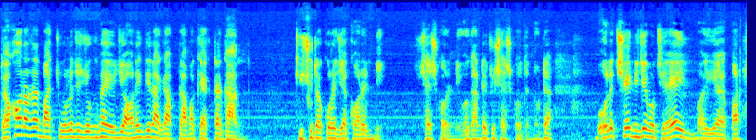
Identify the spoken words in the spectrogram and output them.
তখন ওরা বাচ্চু বলল যে যোগী ভাই ওই যে অনেক দিন আগে আপনি আমাকে একটা গান কিছুটা করে যা করেননি শেষ করেননি ওই গানটা একটু শেষ করে দেন। ওটা বলে সে নিজে বলছে এই ইয়া, পার্থ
